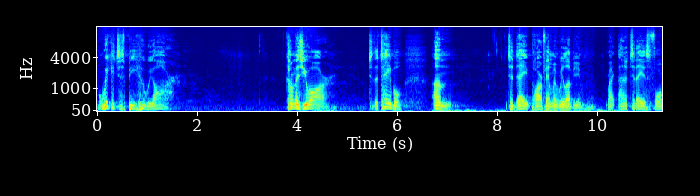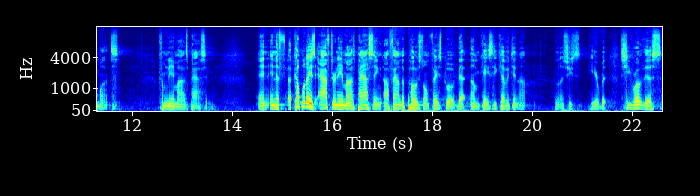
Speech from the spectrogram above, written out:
We could just be who we are. Come as you are to the table. Um, today, Par family, we love you. Right? I know today is four months from Nehemiah's passing. And, and if, a couple days after Nehemiah's passing, I found a post on Facebook that um, Casey Covington, I don't know if she's here, but she wrote this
